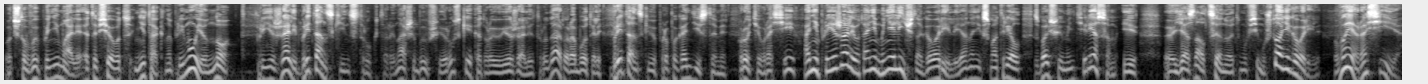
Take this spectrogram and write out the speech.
Вот чтобы вы понимали, это все вот не так напрямую, но приезжали британские инструкторы, наши бывшие русские, которые уезжали труда, работали британскими пропагандистами против России. Они приезжали, вот они мне лично говорили, я на них смотрел с большим интересом, и э, я знал цену этому всему. Что они говорили? Вы, Россия,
